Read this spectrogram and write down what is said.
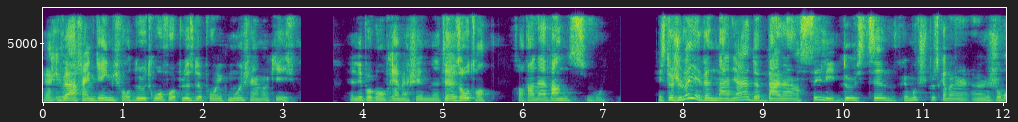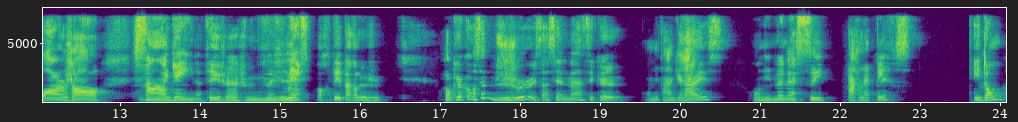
arrivé à la fin de game, ils font deux trois fois plus de points que moi, je fais ok, je l'ai pas compris la machine. là. Tu sais, eux autres sont sont en avance moi. Mais ce jeu-là, il y avait une manière de balancer les deux styles. Parce que moi, je suis plus comme un, un joueur genre sanguin. Là, je, je me laisse porter par le jeu. Donc le concept du jeu, essentiellement, c'est que on est en Grèce, on est menacé par la Perse, et donc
